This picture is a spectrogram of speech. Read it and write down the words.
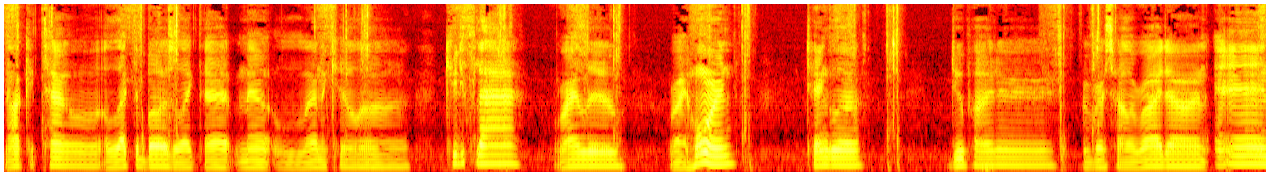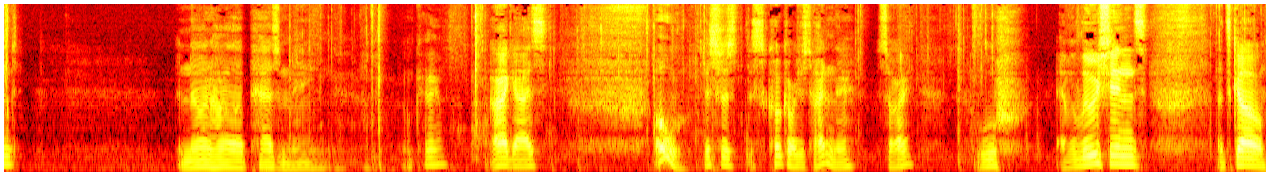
Noctowl, Electabuzz, I like that. Mount Lanakila, Cutiefly, Riolu, Rhyhorn, Tangela, Dewpider, Reverse Hollow Rhydon, and a non-hollow Pasmane. Okay. All right, guys. Oh, this was this Coco was just hiding there. Sorry. Oof. Evolutions. Let's go.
